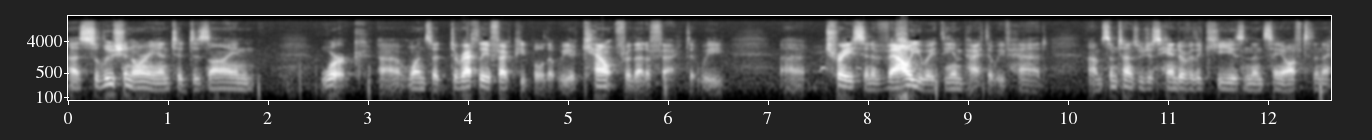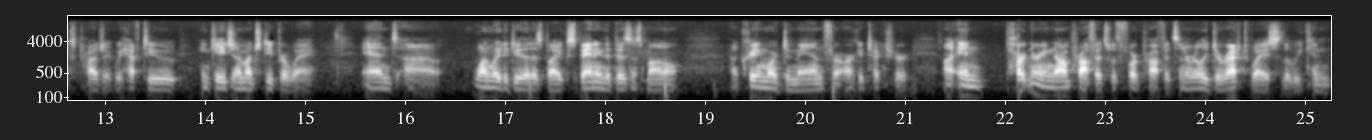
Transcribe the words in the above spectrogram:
uh, solution oriented design work, uh, ones that directly affect people, that we account for that effect, that we uh, trace and evaluate the impact that we've had. Um, sometimes we just hand over the keys and then say off to the next project. We have to engage in a much deeper way. And uh, one way to do that is by expanding the business model, creating more demand for architecture, uh, and partnering nonprofits with for-profits in a really direct way so that we can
